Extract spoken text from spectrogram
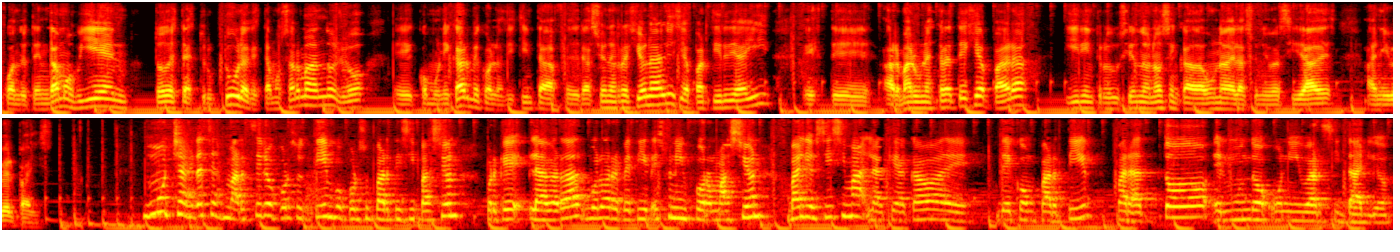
cuando tengamos bien toda esta estructura que estamos armando, yo eh, comunicarme con las distintas federaciones regionales y a partir de ahí este, armar una estrategia para ir introduciéndonos en cada una de las universidades a nivel país. Muchas gracias Marcelo por su tiempo, por su participación, porque la verdad, vuelvo a repetir, es una información valiosísima la que acaba de, compartir para todo el mundo universitario.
